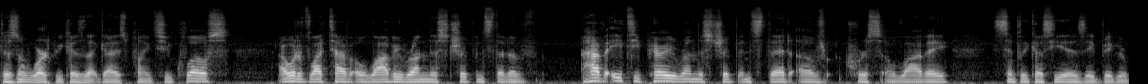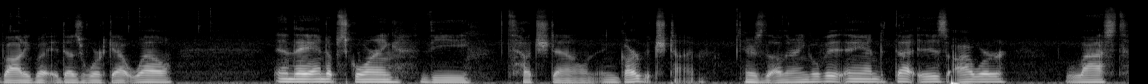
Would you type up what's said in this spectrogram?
doesn't work because that guy is playing too close. I would have liked to have Olave run this trip instead of have A.T. Perry run this trip instead of Chris Olave, simply because he is a bigger body, but it does work out well and they end up scoring the touchdown in garbage time. Here's the other angle of it, and that is our last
